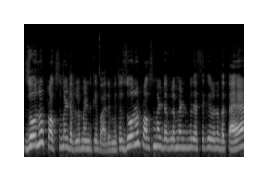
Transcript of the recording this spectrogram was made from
जोन प्रॉक्सिमल डेवलपमेंट के बारे में। तो जोन प्रॉक्सिमल डेवलपमेंट में जैसे कि उन्होंने बताया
